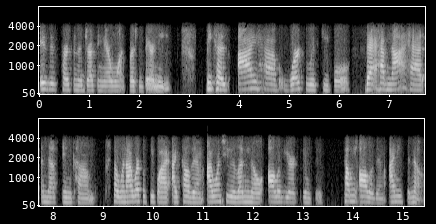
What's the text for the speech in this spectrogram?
is this person addressing their wants versus their needs? Because I have worked with people that have not had enough income. So when I work with people, I, I tell them, I want you to let me know all of your expenses. Tell me all of them. I need to know.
